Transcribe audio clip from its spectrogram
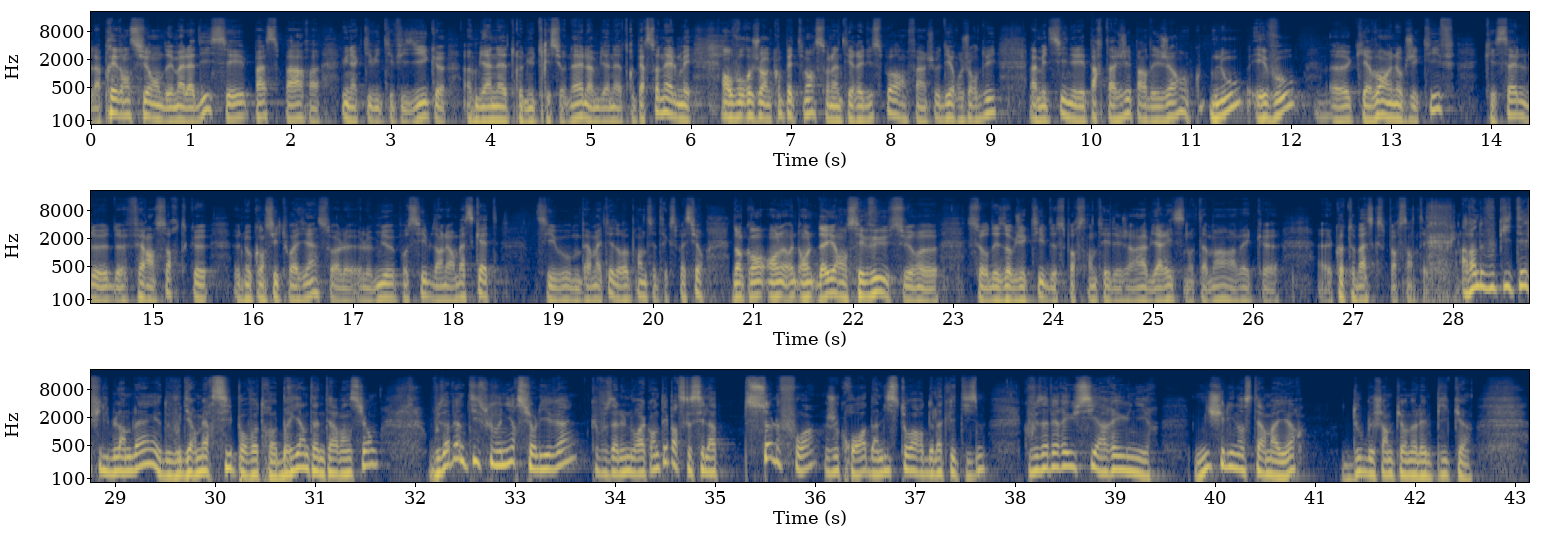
la, prévention des maladies, passe par une activité physique, un bien-être nutritionnel, un bien-être personnel. Mais on vous rejoint complètement sur l'intérêt du sport. Enfin, je veux dire, aujourd'hui, la médecine, elle est partagée par des gens, nous et vous, euh, qui avons un objectif qui est celle de, faire en sorte que nos concitoyens soient le mieux possible dans leur basket si vous me permettez de reprendre cette expression. Donc, on, d'ailleurs, on s'est vu sur, euh, sur des objectifs de sport santé déjà, à Biarritz notamment, avec euh, euh, Côte Basque Sport Santé. Avant de vous quitter, Philippe Blamblin, et de vous dire merci pour votre brillante intervention, vous avez un petit souvenir sur l'Yvain que vous allez nous raconter, parce que c'est la seule fois, je crois, dans l'histoire de l'athlétisme, que vous avez réussi à réunir Micheline Ostermayer, double championne olympique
